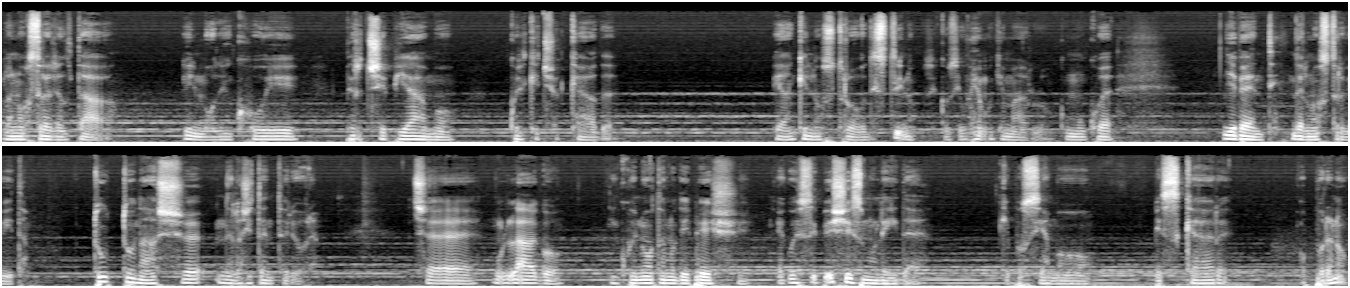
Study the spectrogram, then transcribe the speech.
la nostra realtà, il modo in cui percepiamo quel che ci accade e anche il nostro destino, se così vogliamo chiamarlo, comunque gli eventi della nostra vita. Tutto nasce nella città interiore. C'è un lago in cui nuotano dei pesci e questi pesci sono le idee che possiamo pescare oppure no.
